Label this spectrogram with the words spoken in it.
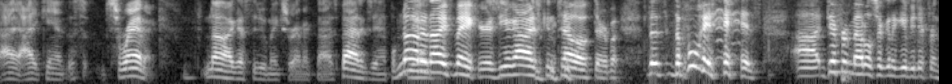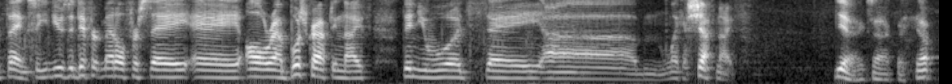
I, I can't. This, ceramic. No, I guess they do make ceramic knives. Bad example. Not Yeah. a knife maker, as you guys can tell out there. But the the point is, uh, different metals are going to give you different things. So you'd use a different metal for, say, a all around bushcrafting knife than you would, say, um, like a chef knife. Yeah, exactly. Yep.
